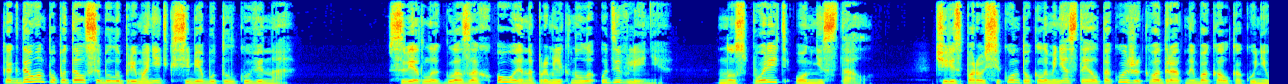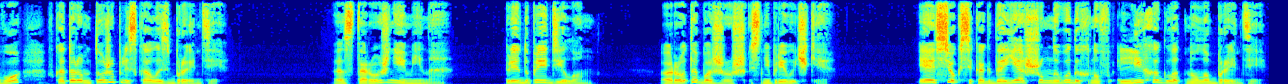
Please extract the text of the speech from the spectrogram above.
когда он попытался было приманить к себе бутылку вина. В светлых глазах Оуэна промелькнуло удивление, но спорить он не стал. Через пару секунд около меня стоял такой же квадратный бокал, как у него, в котором тоже плескалась бренди. «Осторожнее, Мина», — предупредил он. «Рот обожжешь с непривычки» и осекся, когда я, шумно выдохнув, лихо глотнула бренди.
